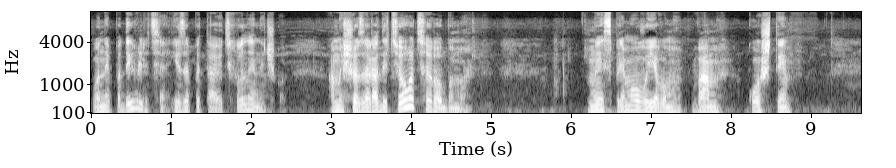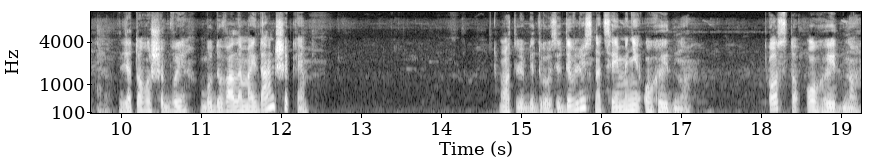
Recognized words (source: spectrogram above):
вони подивляться і запитають: хвилиночку, а ми що, заради цього це робимо? Ми спрямовуємо вам кошти для того, щоб ви будували майданчики. От, любі друзі, дивлюсь на це і мені огидно. Просто огидно.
